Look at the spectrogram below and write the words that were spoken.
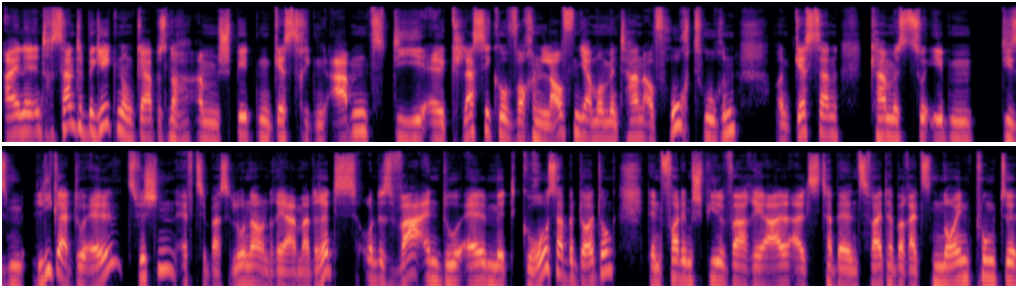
Eine interessante Begegnung gab es noch am späten gestrigen Abend. Die El Clasico-Wochen laufen ja momentan auf Hochtouren und gestern kam es zu eben diesem Liga-Duell zwischen FC Barcelona und Real Madrid. Und es war ein Duell mit großer Bedeutung, denn vor dem Spiel war Real als Tabellenzweiter bereits neun Punkte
